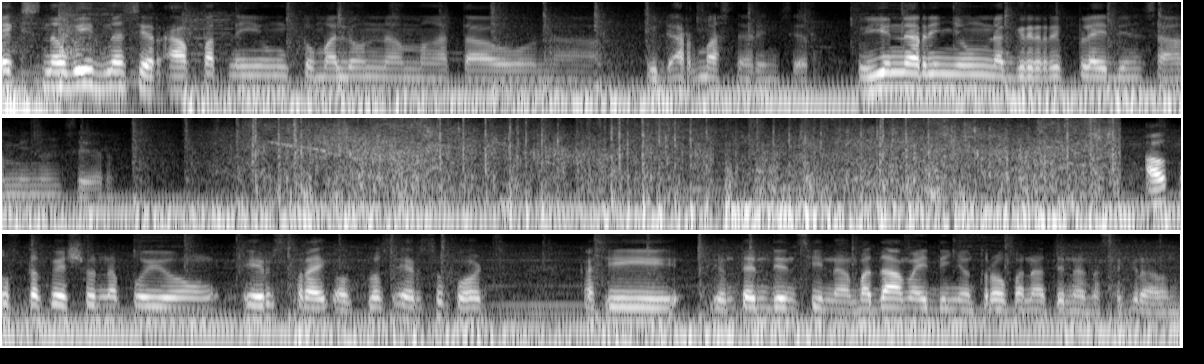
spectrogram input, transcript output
Next na wave na sir, apat na yung tumalon na mga tao na with armas na rin sir. So yun na rin yung nagre-reply din sa amin nun sir. out of the question na po yung airstrike or close air support kasi yung tendency na madamay din yung tropa natin na nasa ground.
